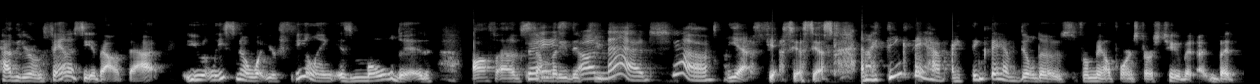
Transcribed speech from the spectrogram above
have your own fantasy about that, you at least know what you're feeling is molded off of somebody Based that on you. that, yeah. Yes, yes, yes, yes. And I think they have. I think they have dildos for male porn stars too. But but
